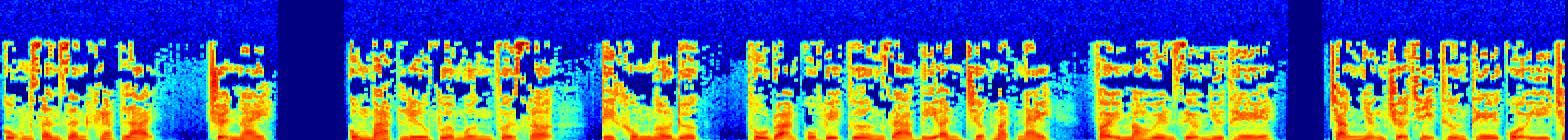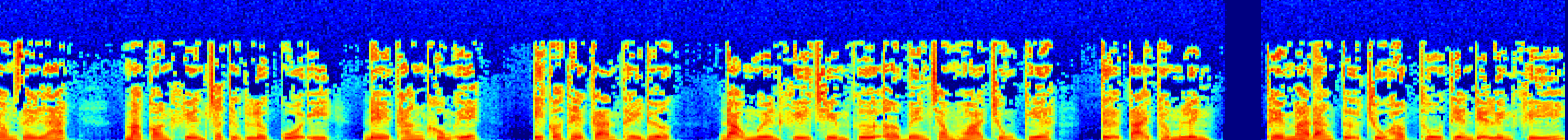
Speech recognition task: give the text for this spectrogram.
cũng dần dần khép lại. Chuyện này, cùng bát lưu vừa mừng vừa sợ, y không ngờ được, thủ đoạn của vị cương giả bí ẩn trước mặt này, vậy mà huyền diệu như thế. Chẳng những chữa trị thương thế của y trong giây lát, mà còn khiến cho thực lực của y đề thăng không ít. Y có thể cảm thấy được, đạo nguyên khí chiếm cứ ở bên trong hỏa chủng kia, tự tại thông linh, thế mà đang tự chủ hấp thu thiên địa linh khí.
